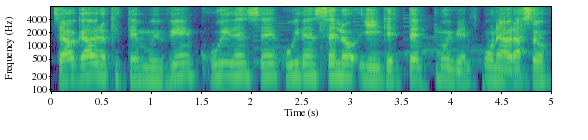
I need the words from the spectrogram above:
Chao cabros, que estén muy bien, cuídense, cuídenselo y que estén muy bien. Un abrazo.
